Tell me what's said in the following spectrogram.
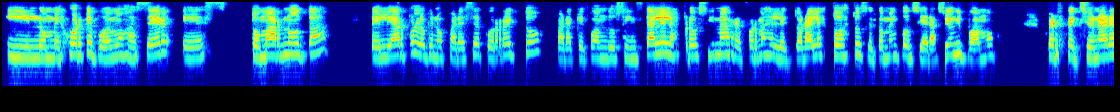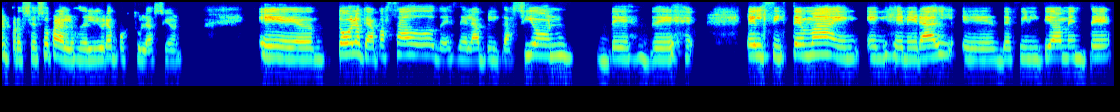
y lo mejor que podemos hacer es tomar nota, pelear por lo que nos parece correcto para que cuando se instalen las próximas reformas electorales todo esto se tome en consideración y podamos perfeccionar el proceso para los de libre postulación. Eh, todo lo que ha pasado desde la aplicación desde el sistema en, general eh, definitivamente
